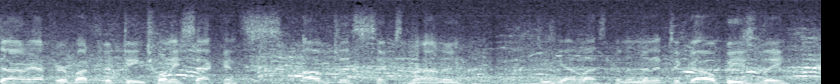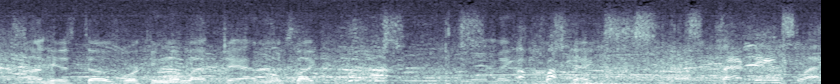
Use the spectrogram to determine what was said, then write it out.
done after about 15, 20 seconds of the sixth round. And he's got less than a minute to go. Beasley on his toes, working the left jab. Looks like he won't make any mistakes. Backhand slap.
